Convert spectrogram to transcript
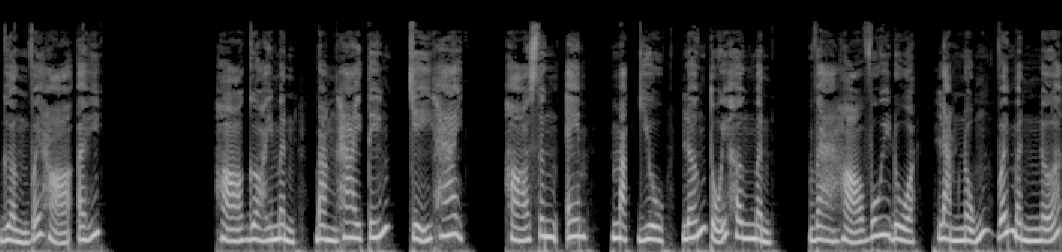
gần với họ ấy. Họ gọi mình bằng hai tiếng chị hai. Họ xưng em mặc dù lớn tuổi hơn mình và họ vui đùa làm nũng với mình nữa.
